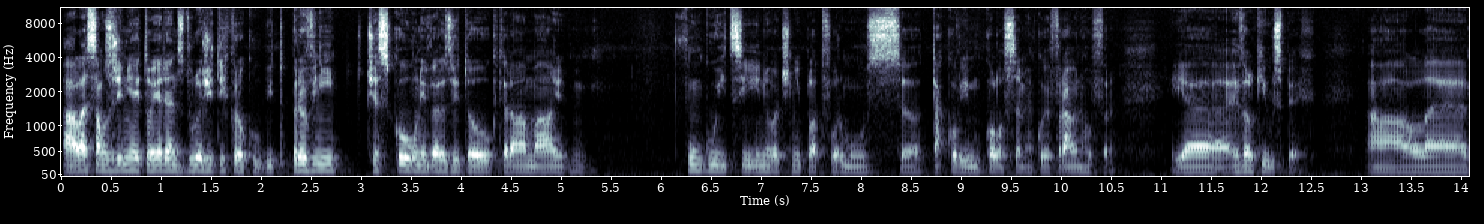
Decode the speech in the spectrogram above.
Ale samozřejmě je to jeden z důležitých kroků. Být první českou univerzitou, která má fungující inovační platformu s takovým kolosem, jako je Fraunhofer, je, je velký úspěch. Ale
